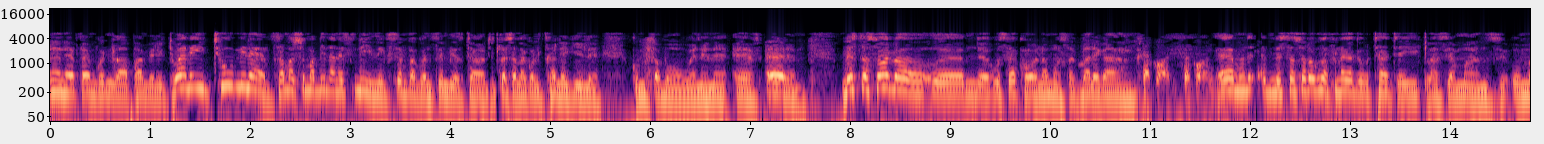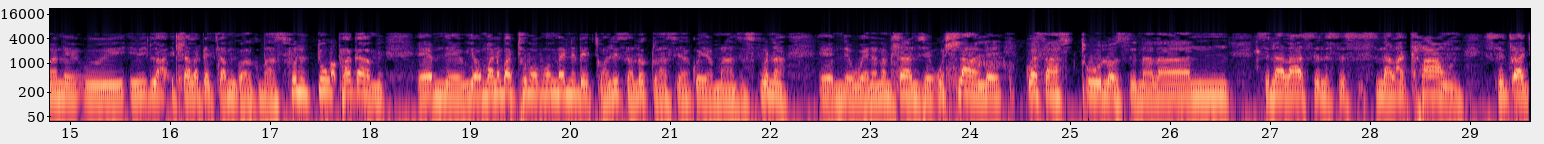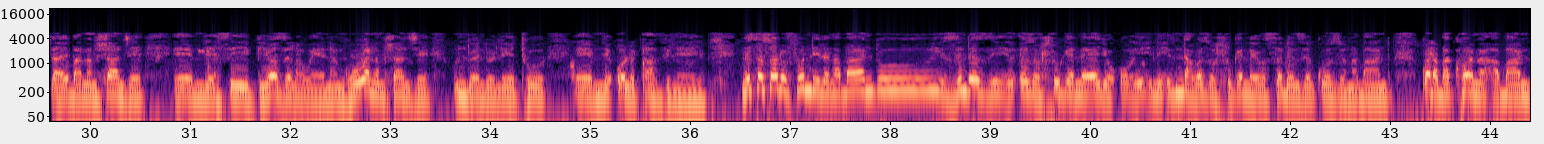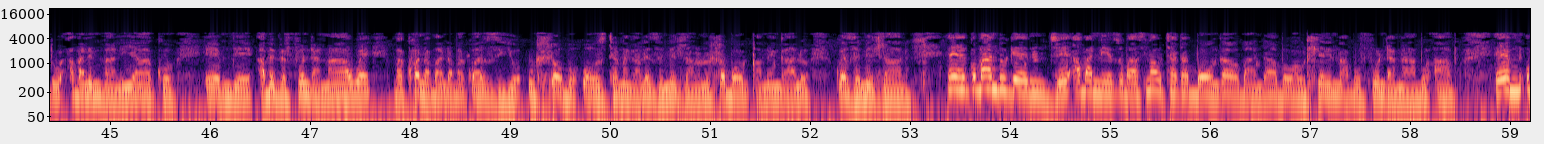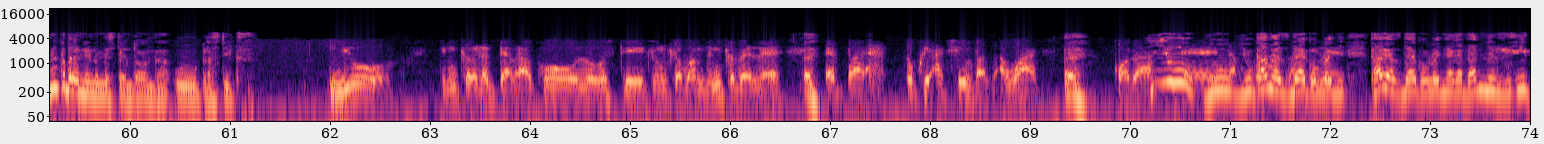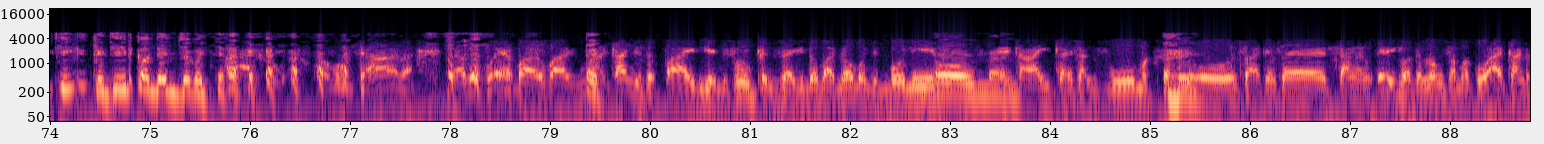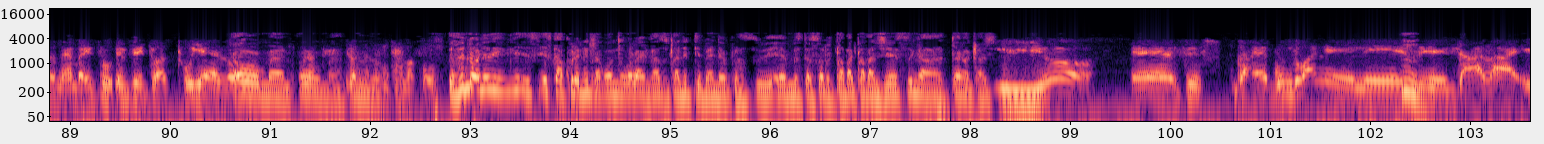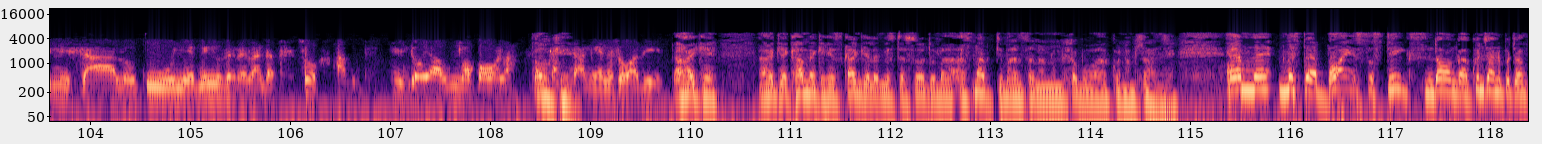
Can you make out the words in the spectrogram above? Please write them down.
nfm kwinqa phambili 22 minutes amashumi abini anesibini kusemva kwentsimbi yesithathu ixesha lakho lichanekile kumhlobo wenenf m mr solo um usekhona mos akubalekanga um mr solo kuzofuneka ke uthathe iglasi yamanzi umane ihlala pha ecam kwakho uba sifuna tu phakame um uyawumane ubathuma bomane begcwalisa loo glasi yakho yamanzi sifuna um wena namhlanje uhlale kwesaa situlo sinalaa sinala sinala crown sicacayo uba namhlanje um sibhiyozela wena nguwe namhlanje undwendwe lethu um oluqavileyo mr sor ufundile nabantu izinto ezohlukeneyo iindawo ezohlukeneyo usebenze kuzo nabantu kodwa bakhona abantu abanembali yakho um abebefunda nawe bakhona abantu abakwaziyo uhlobo owawuzithanda ngalo ezemidlalo nohlobo ogqame ngalo kwezemidlalo um kubantu ke nje abaninzi uba sinawuthatha bonke abo bantu abo wawuhleli nabo ufunda nabo apho um umgqibele nini umr ntonga uplastics yho ndimgqibele kudala kakhulu usteti umhlobo wam ndimgqibele eh. ebhaya ukwi-achievers awards eh. kodwa you eh, you you khange zibekho kulo khange zibekho kulo nyaka that means igqithi iqonde nje konyaka kudala ndakukhweba uba xa ndisebhayi ndiye ndifuna ukuqiniseka into yoba noko ndikubonile oh, eh, xa ixesha livuma so sakhe sehlangana it was a long time ago i can't remember if, if it was two years oh man oh man zintoni isikakhulu enidla koncokola ngazo xa nidibene eh, mr solo xabaxaba nje singatyanga xesha yho eh sisuka ebuntwaneni hmm. sidlala imidlalo kunye kwinzerelanda so into yawuncokola kahlangene sobabini hayi ke hayi ke khame ke sikhangele mr soto uba asinakudibanisana nomhlobo wakho namhlanje um eh, mr boys sticks ndonga kunjani bhutom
